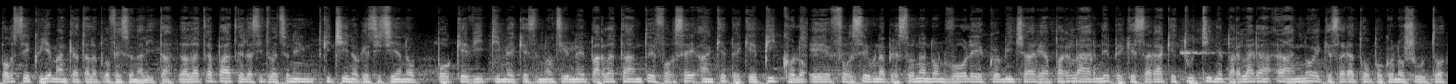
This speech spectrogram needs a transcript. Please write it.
Forse qui è mancata la professionalità. Dall'altra parte la situazione in Ticino che ci siano poche vittime, che non si ne parla tanto, e forse anche perché è piccolo e forse una persona non vuole cominciare a parlarne perché sarà che tutti ne parleranno e che sarà troppo conosciuto.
